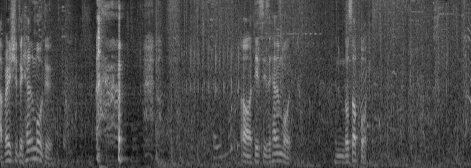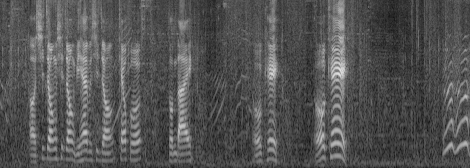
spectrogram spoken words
아브레슈드. 헬모드? 어 this is 헬모드. No support. 어 시정 시정. We have 시정. Careful. Don't die. 오케이 오케이 우후.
